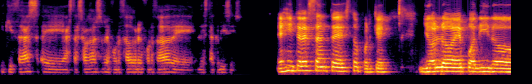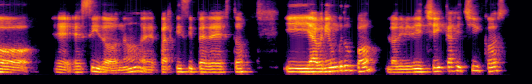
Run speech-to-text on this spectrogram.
y quizás eh, hasta salgas reforzado o reforzada de, de esta crisis. Es interesante esto porque yo lo he podido he sido ¿no? Eh, partícipe de esto y abrí un grupo, lo dividí chicas y chicos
